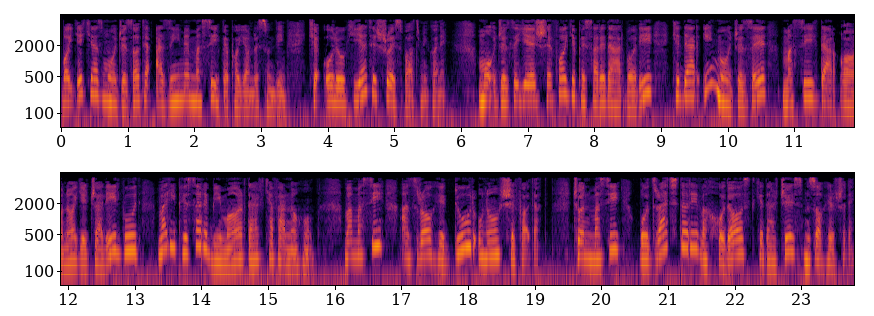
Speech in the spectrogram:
با یکی از معجزات عظیم مسیح به پایان رسوندیم که الوهیتش رو اثبات می‌کنه. معجزه شفای پسر درباری که در این معجزه مسیح در قانای جلیل بود ولی پسر بیمار در کفرناهم و مسیح از راه دور اونو شفا داد. چون مسیح قدرت داره و خداست که در جسم ظاهر شده.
